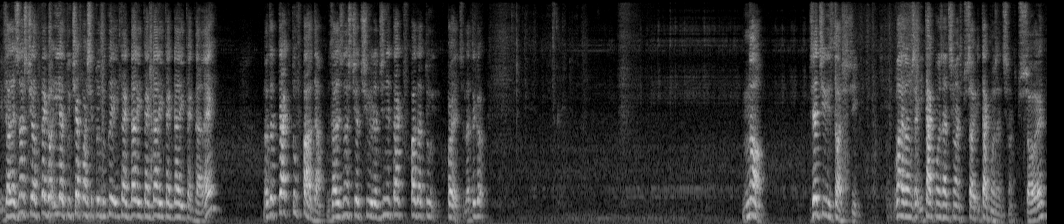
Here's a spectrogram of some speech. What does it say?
I w zależności od tego, ile tu ciepła się produkuje i tak dalej, i tak dalej, i tak dalej, i tak dalej, no to tak tu wpada. W zależności od siły rodziny, tak wpada tu powietrze. Dlatego no, w rzeczywistości uważam, że i tak można trzymać pszczoły, i tak można trzymać pszczoły.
